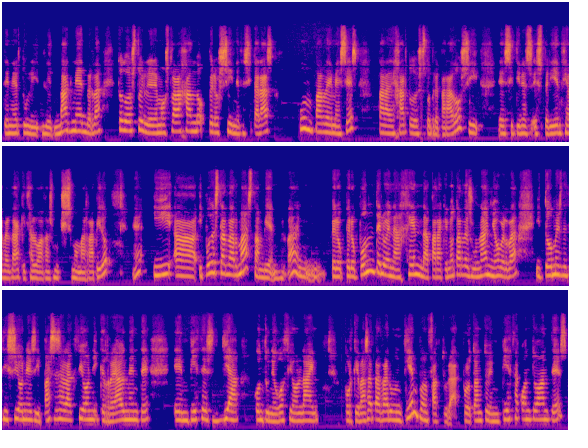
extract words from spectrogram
tener tu lead magnet, ¿verdad? Todo esto lo iremos trabajando, pero sí necesitarás un par de meses para dejar todo esto preparado. Si, eh, si tienes experiencia, ¿verdad? Quizá lo hagas muchísimo más rápido. ¿eh? Y, uh, y, puedes tardar más también, ¿verdad? Pero, pero póntelo en agenda para que no tardes un año, ¿verdad? Y tomes decisiones y pases a la acción y que realmente empieces ya con tu negocio online, porque vas a tardar un tiempo en facturar. Por lo tanto, empieza cuanto antes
